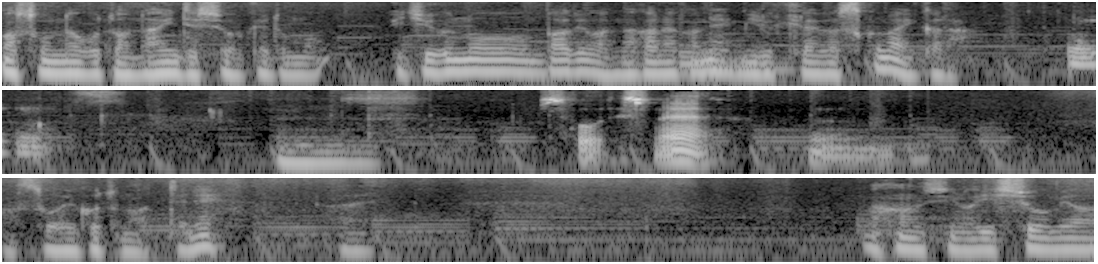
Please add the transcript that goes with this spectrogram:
まあ、そんなことはないんでしょうけども1軍の場ではなかなかね、見る機会が少ないから、うん。うん。そうですね。うん。まあ、そういうこともあってね、はい。まあ、阪神は1勝目は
